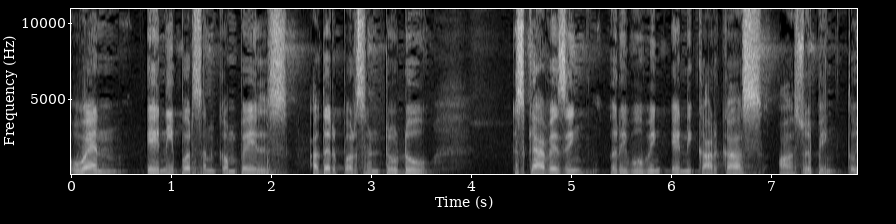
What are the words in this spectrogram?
when any person compels other person to do scavenging removing any carcass और स्वीपिंग तो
